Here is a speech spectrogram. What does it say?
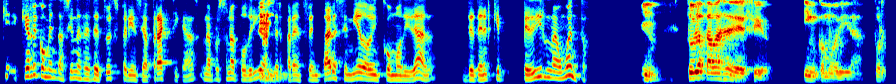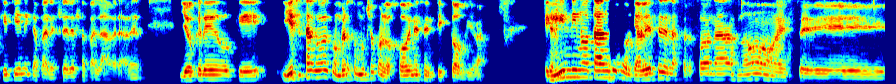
qué, recomendaciones desde tu experiencia práctica una persona podría hacer para enfrentar ese miedo o incomodidad de tener que pedir un aumento? Mm, tú lo acabas de decir, incomodidad. ¿Por qué tiene que aparecer esa palabra? A ver, yo creo que, y eso es algo que converso mucho con los jóvenes en TikTok, ¿ya? En LinkedIn no tanto, porque a veces las personas, ¿no? Este,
